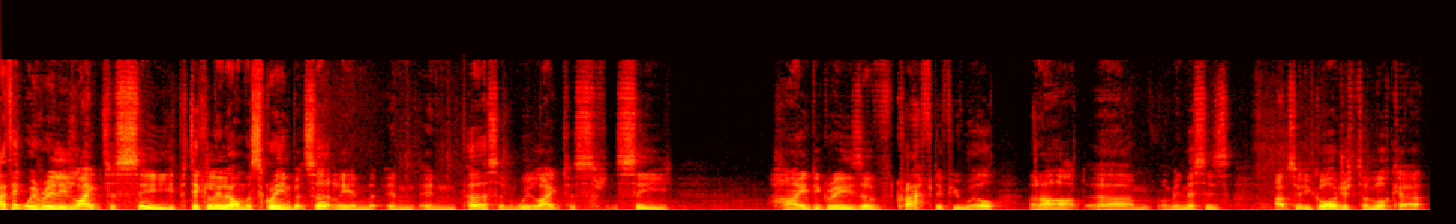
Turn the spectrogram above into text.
I think we really like to see, particularly on the screen, but certainly in in, in person, we like to see high degrees of craft, if you will, and art. Um, I mean, this is absolutely gorgeous to look at,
